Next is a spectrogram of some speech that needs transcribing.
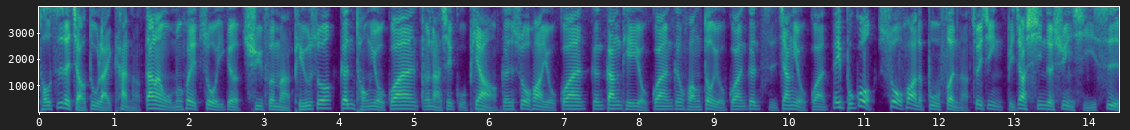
投资的角度来看呢，当然我们会做一个区分嘛，比如说跟铜有关有哪些股票，跟塑化有关，跟钢铁有关，跟黄豆有关，跟纸浆有关，哎，不过塑化的部分呢，最近比较新的讯息是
